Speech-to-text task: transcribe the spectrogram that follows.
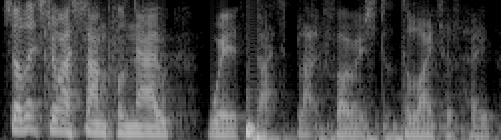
So let's do our sample now with that Black Forest, The Light of Hope.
